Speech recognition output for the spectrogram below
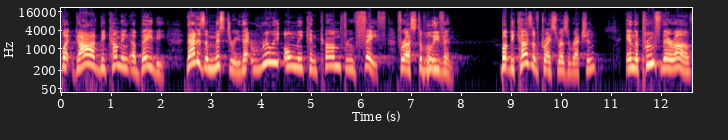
But God becoming a baby, that is a mystery that really only can come through faith for us to believe in. But because of Christ's resurrection and the proof thereof,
